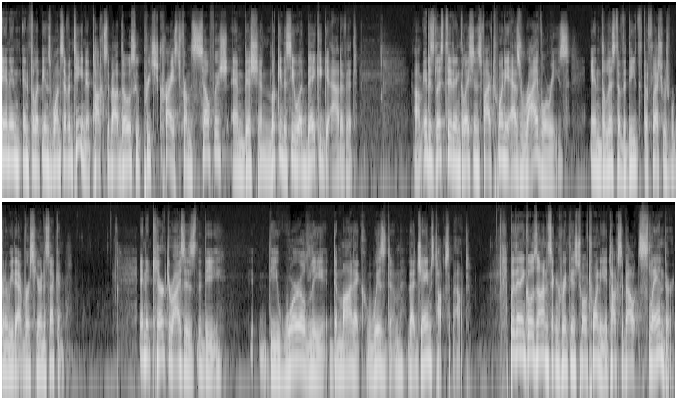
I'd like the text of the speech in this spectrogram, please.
and in, in Philippians 1:17, it talks about those who preached Christ from selfish ambition, looking to see what they could get out of it. Um, it is listed in Galatians 5:20 as rivalries in the list of the deeds of the flesh, which we're going to read that verse here in a second. And it characterizes the the worldly demonic wisdom that James talks about. But then it goes on in 2 Corinthians 12 20. It talks about slander.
